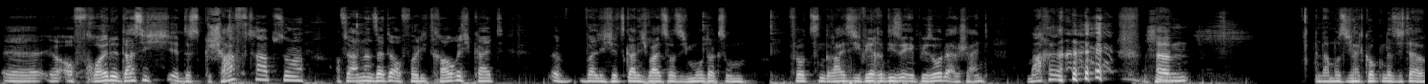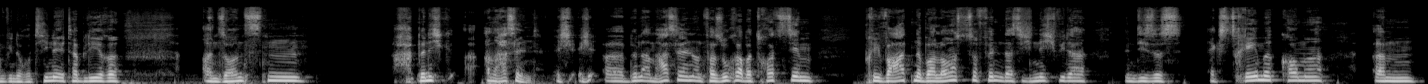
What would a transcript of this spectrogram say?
äh, auch Freude, dass ich das geschafft habe. So. Auf der anderen Seite auch voll die Traurigkeit, äh, weil ich jetzt gar nicht weiß, was ich montags um 14.30 Uhr, während diese Episode erscheint, mache. ähm, und da muss ich halt gucken, dass ich da irgendwie eine Routine etabliere. Ansonsten ah, bin ich am Hasseln. Ich, ich äh, bin am Hasseln und versuche aber trotzdem privat eine Balance zu finden, dass ich nicht wieder in dieses Extreme komme. Ähm,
